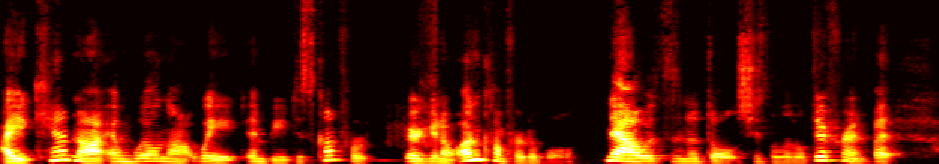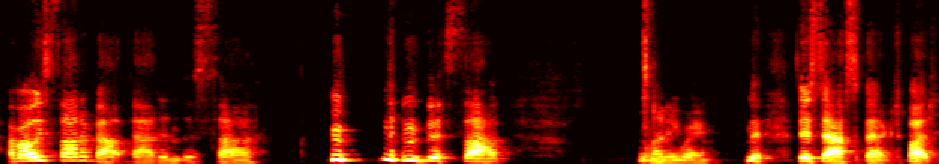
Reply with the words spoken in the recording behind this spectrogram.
I cannot and will not wait and be discomfort or you know uncomfortable. Now as an adult she's a little different, but I've always thought about that in this uh in this uh anyway, this aspect, but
